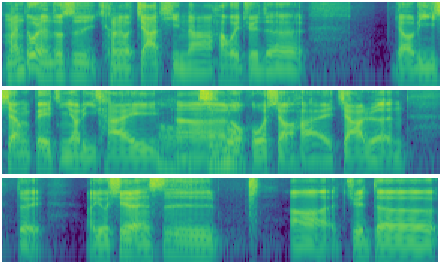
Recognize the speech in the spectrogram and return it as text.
蛮多人都是可能有家庭啊，他会觉得。要离乡背井，要离开呃老婆小孩家人，对啊，有些人是啊、呃、觉得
